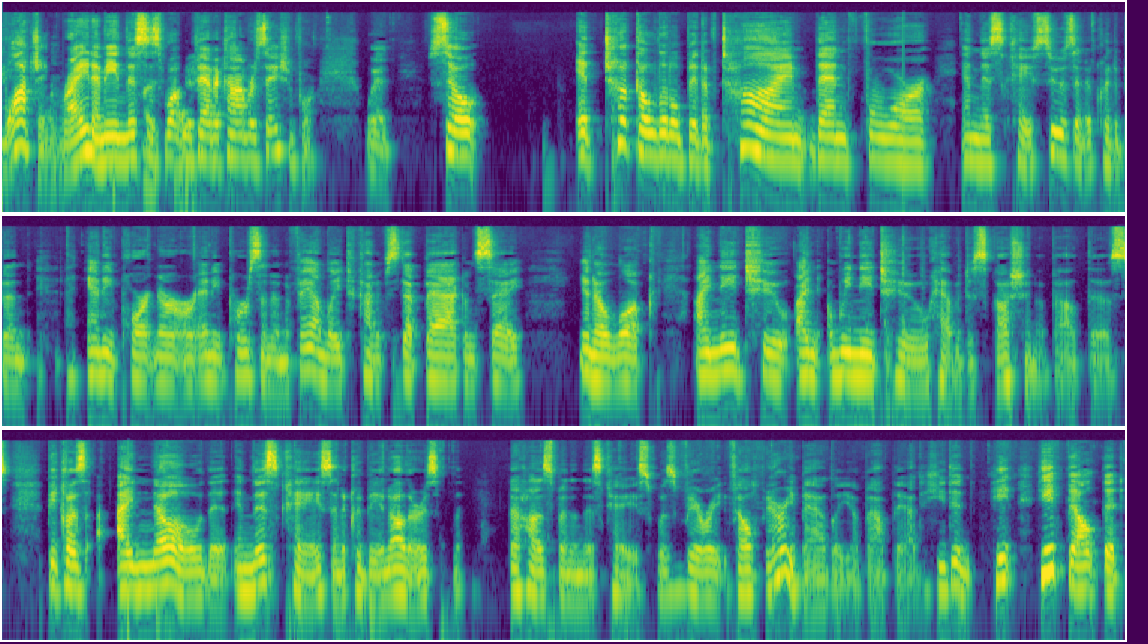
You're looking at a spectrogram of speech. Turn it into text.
watching, right? I mean, this is what we've had a conversation for with. So it took a little bit of time then for in this case Susan, it could have been any partner or any person in a family to kind of step back and say, you know, look, I need to I we need to have a discussion about this because I know that in this case, and it could be in others, the husband in this case was very felt very badly about that. He didn't he he felt that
